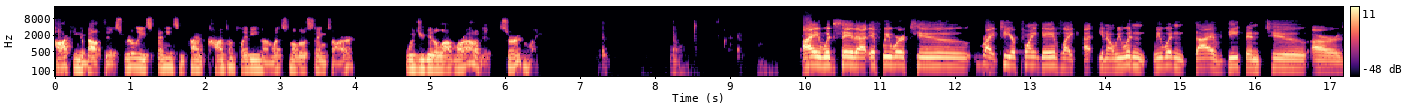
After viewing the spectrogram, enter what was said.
talking about this, really spending some time contemplating on what some of those things are, would you get a lot more out of it? Certainly. I would say that if we were to, right to your point, Dave, like uh, you know, we wouldn't we wouldn't dive deep into our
